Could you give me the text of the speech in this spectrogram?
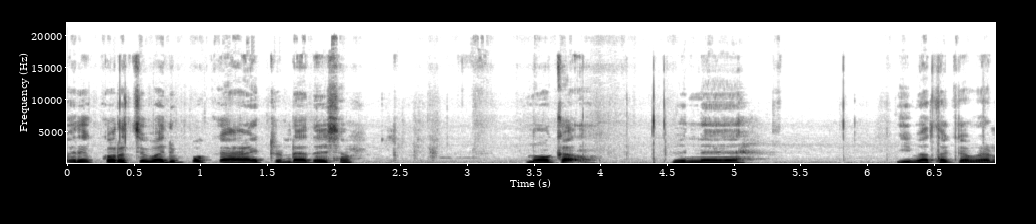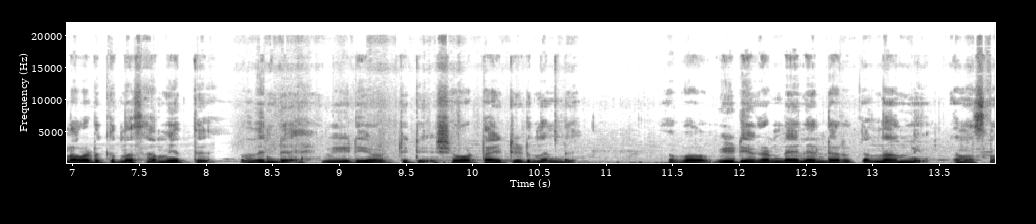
ഒരു കുറച്ച് വലിപ്പമൊക്കെ ആയിട്ടുണ്ട് ഏകദേശം നോക്കാം. പിന്നെ ഈ ബത്തക്ക വിളവെടുക്കുന്ന സമയത്ത് അതിന്റെ വീഡിയോ ഇട്ടിട്ട് ഷോർട്ടായിട്ട് ഇടുന്നുണ്ട്. അപ്പോൾ വീഡിയോ കണ്ടതിന് എല്ലാവർക്കും നന്ദി. നമസ്കാരം.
